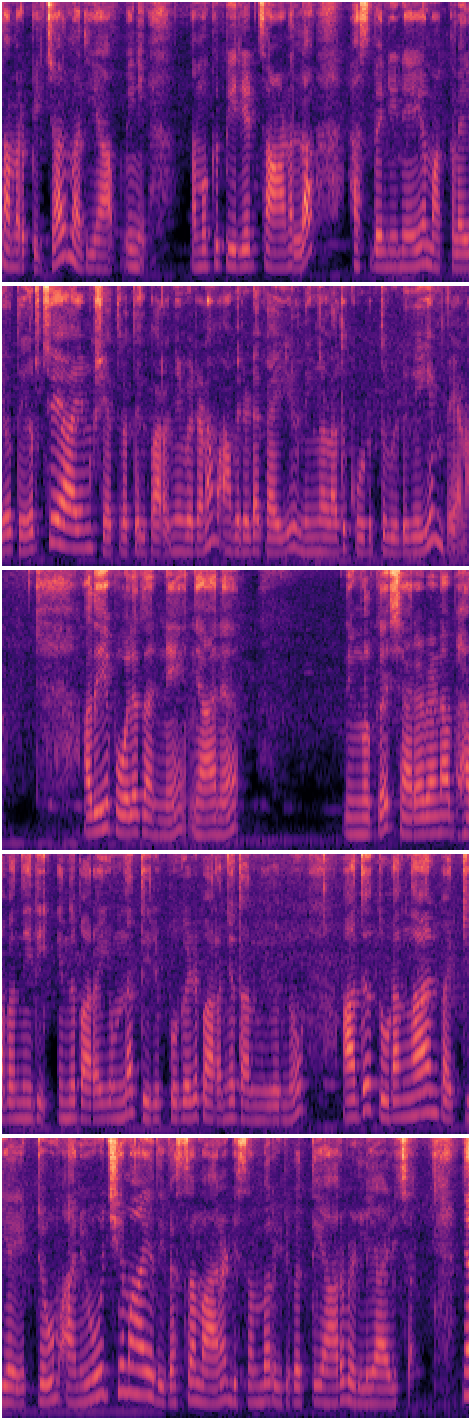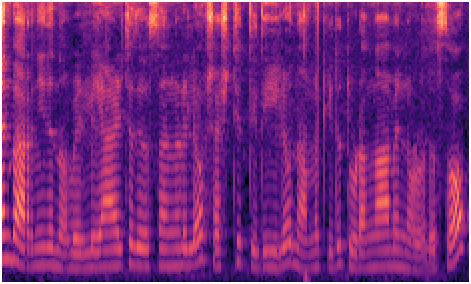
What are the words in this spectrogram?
സമർപ്പിച്ചാൽ മതിയാകും ഇനി നമുക്ക് പീരിയഡ്സ് ആണുള്ള ഹസ്ബൻഡിനെയോ മക്കളെയോ തീർച്ചയായും ക്ഷേത്രത്തിൽ പറഞ്ഞു വിടണം. അവരുടെ കയ്യിൽ നിങ്ങളത് കൊടുത്തു വിടുകയും വേണം. അതേപോലെ തന്നെ ഞാൻ നിങ്ങൾക്ക് ശരവണ ഭവനിധി എന്ന് പറയുന്ന തിരുപ്പുകഴ് പറഞ്ഞു തന്നിരുന്നു. അത് തുടങ്ങാൻ പറ്റിയ ഏറ്റവും അനുയോജ്യമായ ദിവസമാണ് ഡിസംബർ ഇരുപത്തിയാറ് വെള്ളിയാഴ്ച. ഞാൻ പറഞ്ഞിരുന്നു വെള്ളിയാഴ്ച ദിവസങ്ങളിലോ ഷഷ്ടിതിഥിയിലോ നമുക്കിത് തുടങ്ങാമെന്നുള്ളത്. സോ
